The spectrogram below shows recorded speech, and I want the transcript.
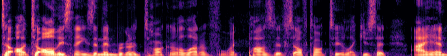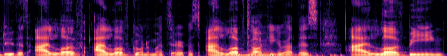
to uh, to all these things, and then we're going to talk a lot of like positive self talk too. Like you said, I am do this. I love I love going to my therapist. I love Mm-hmm. talking about this. I love being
